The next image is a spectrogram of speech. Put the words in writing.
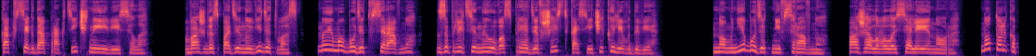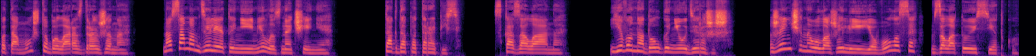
как всегда практично и весело. «Ваш господин увидит вас, но ему будет все равно, Заплетены у вас пряди в шесть косичек или в две. Но мне будет не все равно, пожаловалась Алеинора, но только потому, что была раздражена. На самом деле это не имело значения. «Тогда поторопись», — сказала она. «Его надолго не удержишь». Женщины уложили ее волосы в золотую сетку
